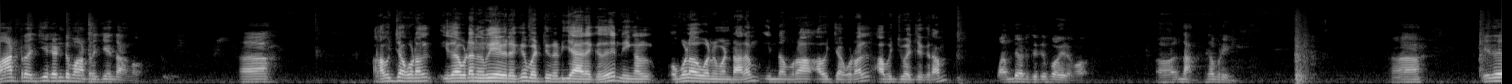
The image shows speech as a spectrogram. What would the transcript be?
மாற்றச்சி ரெண்டு மாற்றச்சியும் தாங்கும். ஆ, அவிச்ச குடல் இதை விட நிறைய இருக்குது வெட்டி ரெடியாக இருக்குது. நீங்கள் எவ்வளோ வேணுமென்றாலும் இந்த முறை அவிச்ச குடல் அவிச்சு வச்சுக்கிறோம். வந்து எடுத்துகிட்டு போயிடுங்க இந்தாங்க எப்படி இது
